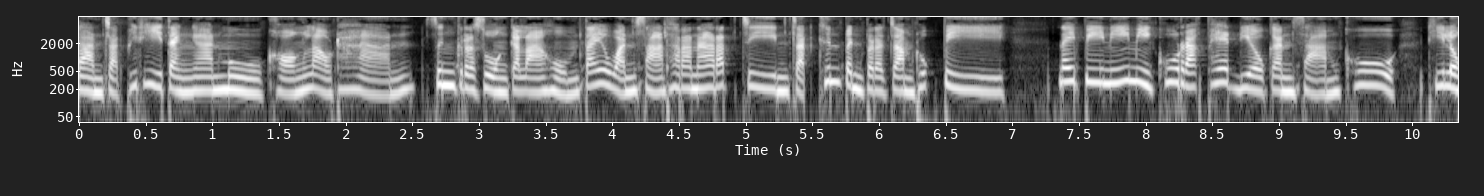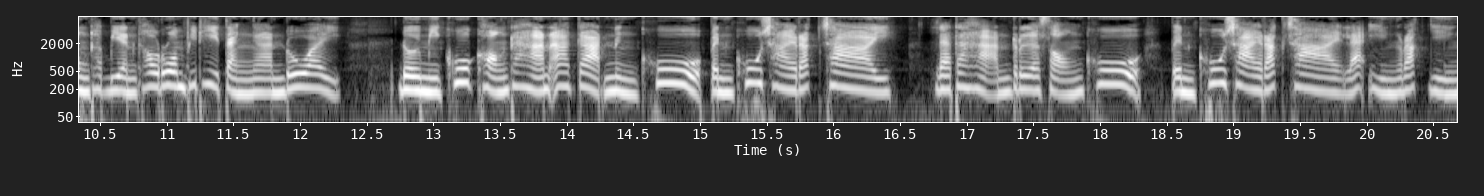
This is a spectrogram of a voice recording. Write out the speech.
การจัดพิธีแต่งงานหมู่ของเหล่าทหาร ซึ่งกระทรวงกลาโหมไต้หวันสาธารณรัฐจีนจัดขึ้นเป็นประจำทุกปี ในปีนี้มีคู่รักเพศเดียวกัน 3 คู่ ที่ลงทะเบียนเข้าร่วมพิธีแต่งงานด้วย โดยมีคู่ของทหารอากาศหนึ่งคู่ เป็นคู่ชายรักชาย และทหารเรือสองคู่ เป็นคู่ชายรักชายและหญิงรักหญิง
